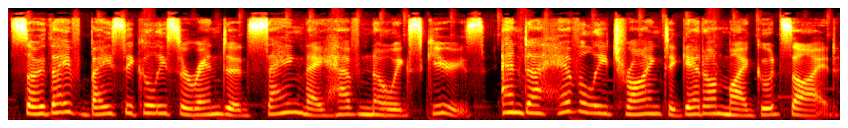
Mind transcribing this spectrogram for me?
So they've basically surrendered saying they have no excuse and are heavily trying to get on my good side.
